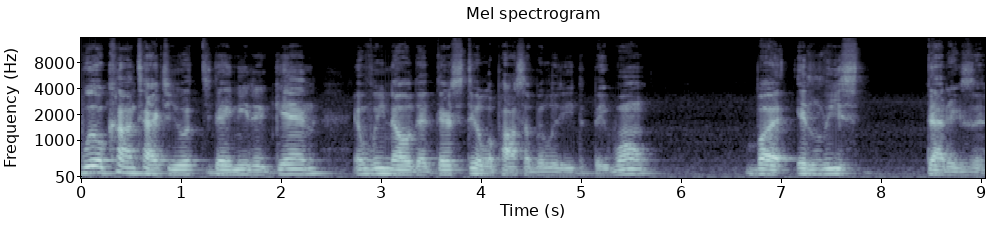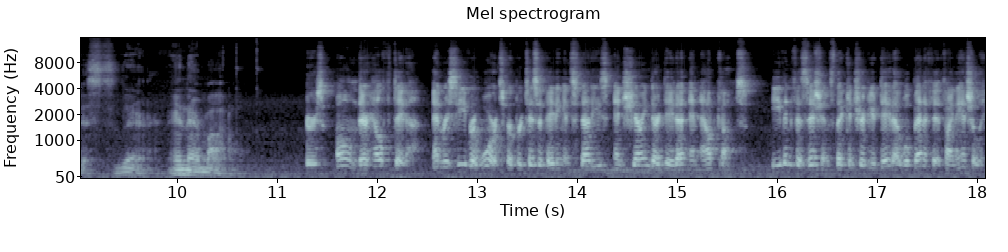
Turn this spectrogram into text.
will contact you if they need it again, and we know that there's still a possibility that they won't. but at least that exists there in their model. Own their health data and receive rewards for participating in studies and sharing their data and outcomes. Even physicians that contribute data will benefit financially.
